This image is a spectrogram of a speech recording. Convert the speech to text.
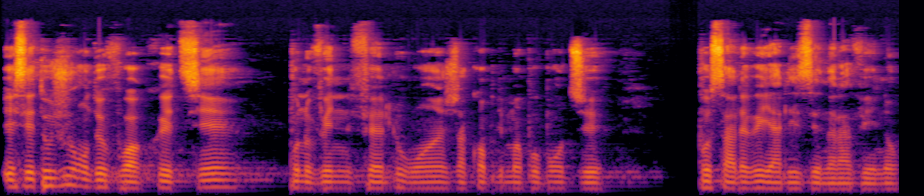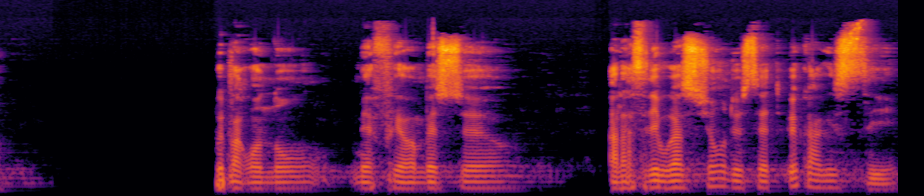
Et c'est toujours un devoir chrétien pour nous venir faire louange, accomplissement pour bon Dieu, pour ça le réaliser dans la vie, non. Préparons-nous, mes frères, mes sœurs, à la célébration de cette Eucharistie.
